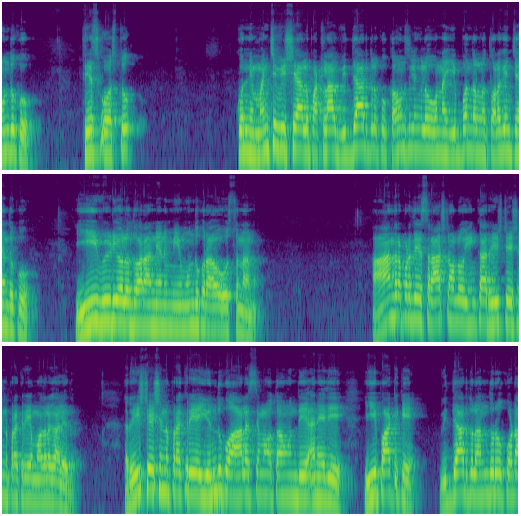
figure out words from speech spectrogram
ముందుకు తీసుకువస్తూ కొన్ని మంచి విషయాల పట్ల విద్యార్థులకు కౌన్సిలింగ్లో ఉన్న ఇబ్బందులను తొలగించేందుకు ఈ వీడియోల ద్వారా నేను మీ ముందుకు రా వస్తున్నాను. ఆంధ్రప్రదేశ్ రాష్ట్రంలో ఇంకా రిజిస్ట్రేషన్ ప్రక్రియ మొదలు కాలేదు రిజిస్ట్రేషన్ ప్రక్రియ ఎందుకు ఆలస్యం అవుతా ఉంది అనేది ఈ పాటికి విద్యార్థులందరూ కూడా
